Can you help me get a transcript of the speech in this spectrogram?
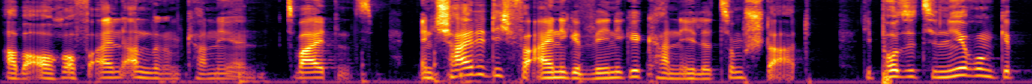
aber auch auf allen anderen Kanälen. Zweitens, entscheide dich für einige wenige Kanäle zum Start. Die Positionierung gibt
